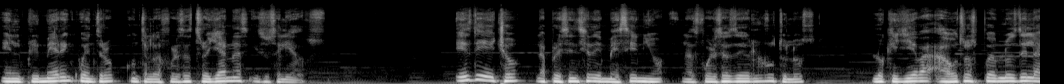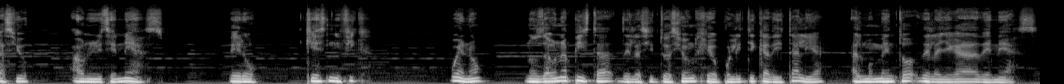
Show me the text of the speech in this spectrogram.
en el primer encuentro contra las fuerzas troyanas y sus aliados. Es de hecho la presencia de Mecenio en las fuerzas de los rútulos lo que lleva a otros pueblos de Lacio a unirse a Eneas. Pero, ¿qué significa? Bueno, nos da una pista de la situación geopolítica de Italia al momento de la llegada de Eneas.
